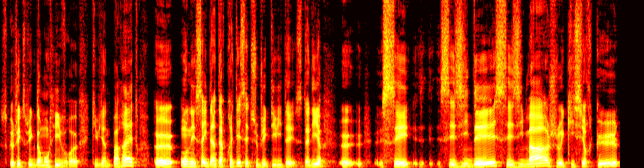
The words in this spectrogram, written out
ce que j'explique dans mon livre euh, qui vient de paraître, euh, on essaye d'interpréter cette subjectivité, c'est-à-dire euh, ces, idées, ces images qui circulent,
